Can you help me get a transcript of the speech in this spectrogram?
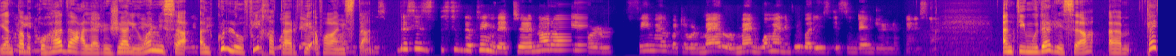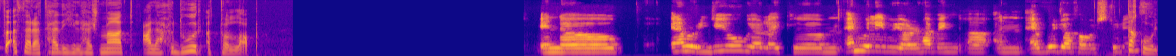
ينطبق هذا على الرجال والنساء الكل في خطر في أفغانستان. This is this is the thing that uh, not only our female but our male or man woman everybody is, is in danger in Afghanistan. أنت مدرسة كيف أثرت هذه الهجمات على حضور الطلاب؟ And uh, in our NGO, we are like um, annually we are having uh, an average of our students. تقول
